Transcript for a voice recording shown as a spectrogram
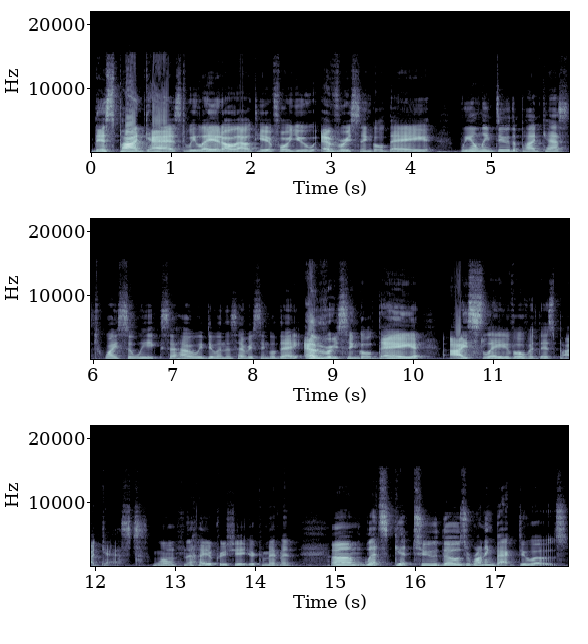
this podcast, we lay it all out here for you every single day. We only do the podcast twice a week, so how are we doing this every single day? Every single day, I slave over this podcast. Well, I appreciate your commitment. Um, let's get to those running back duos.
